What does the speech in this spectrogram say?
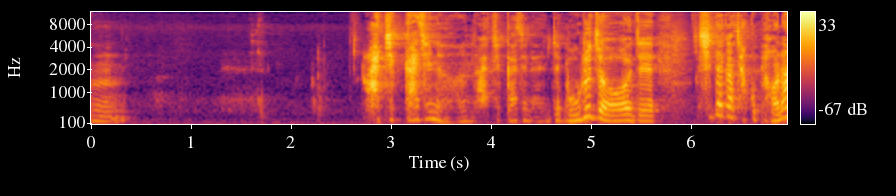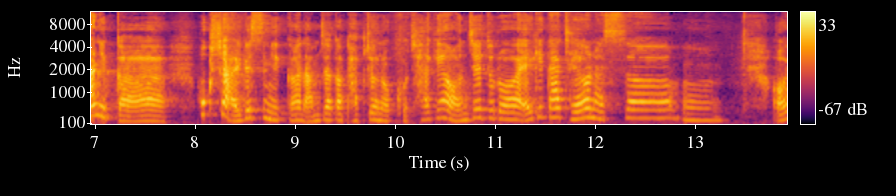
음. 아직까지는 아직까지는 이제 모르죠. 이제 시대가 자꾸 변하니까 혹시 알겠습니까? 남자가 밥 줘놓고 자기야 언제 들어와? 애기 다 재워놨어. 어. 어,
